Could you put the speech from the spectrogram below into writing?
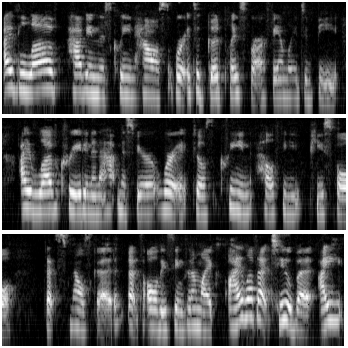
I love having this clean house where it's a good place for our family to be. I love creating an atmosphere where it feels clean, healthy, peaceful, that smells good. That's all these things. And I'm like, I love that too, but I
